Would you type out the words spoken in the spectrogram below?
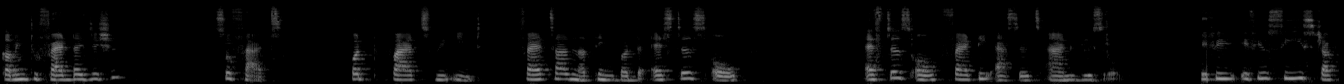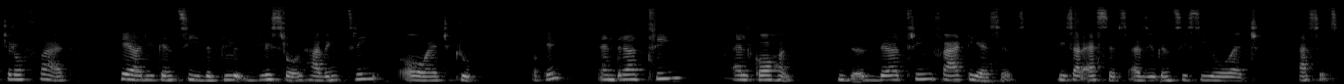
Coming to fat digestion. So fats. What fats we eat? Fats are nothing but the esters of esters of fatty acids and glycerol. If you, if you see structure of fat, here you can see the glycerol having three OH group, okay? And there are three alcohol. There are three fatty acids. These are acids as you can see COH acids.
